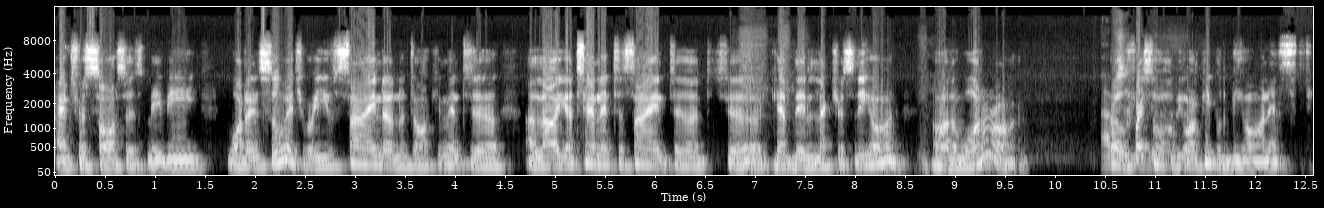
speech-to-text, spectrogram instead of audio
extra sources, maybe water and sewage, where you've signed on a document to allow your tenant to sign to, to get the electricity on or the water on. So first of all, we want people to be honest.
